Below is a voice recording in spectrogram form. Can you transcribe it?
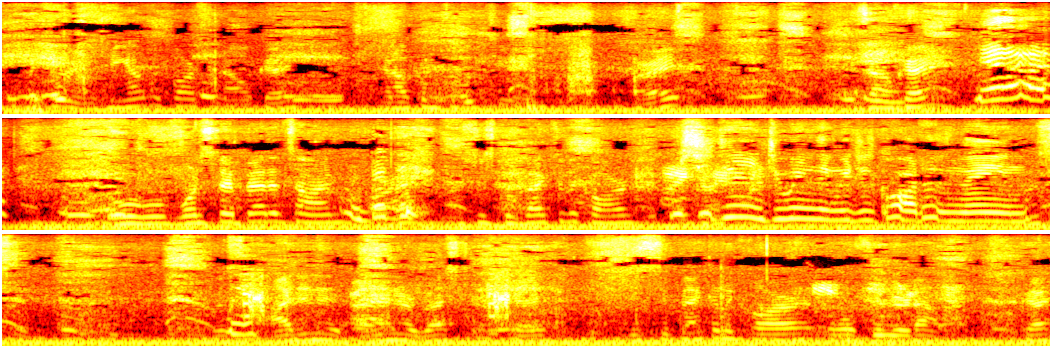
Victoria, just hang out in the car for now, okay? And I'll come talk to you. All right? Is that okay? yeah. We'll, we'll one step at a time. But right? the- Let's just go back to the car. But she didn't do anything. We just called his name. Listen, I didn't, I didn't arrest her, okay? Just sit back in the car and we'll figure it out, okay?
